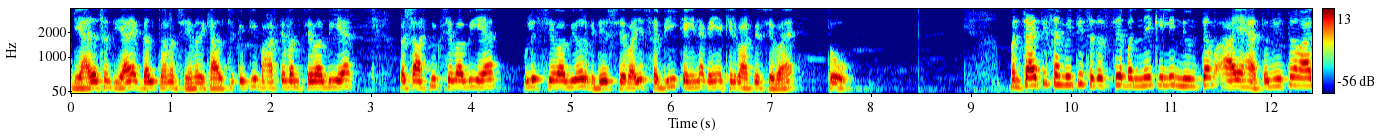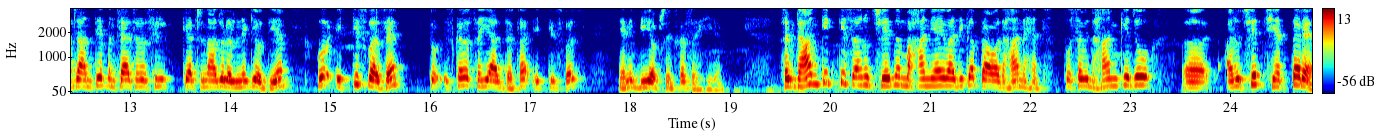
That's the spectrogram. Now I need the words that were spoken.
लिहाजे से दिया है, गलत होना चाहिए मेरे ख्याल से, क्योंकि भारतीय वन सेवा भी है, प्रशासनिक सेवा भी है, पुलिस सेवा भी और विदेश सेवा, ये सभी कहीं ना कहीं अखिल भारतीय सेवा है। तो पंचायती समिति सदस्य बनने के लिए न्यूनतम आय है तो न्यूनतम आप जानते हैं, पंचायत सदस्य का चुनाव जो लड़ने की होती है, वो इक्कीस वर्ष है तो इसका जो सही आंसर था, इक्कीस वर्ष, यानी बी ऑप्शन इसका सही है। संविधान के किस अनुच्छेद में महान्यायवादी का प्रावधान है? तो संविधान के जो अनुच्छेद छिहत्तर है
